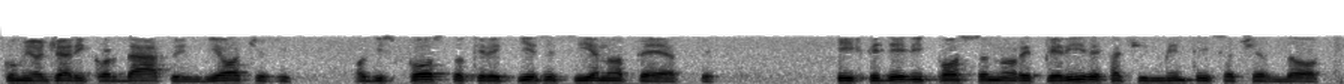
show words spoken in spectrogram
Come ho già ricordato in diocesi, ho disposto che le chiese siano aperte, che i fedeli possano reperire facilmente i sacerdoti,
